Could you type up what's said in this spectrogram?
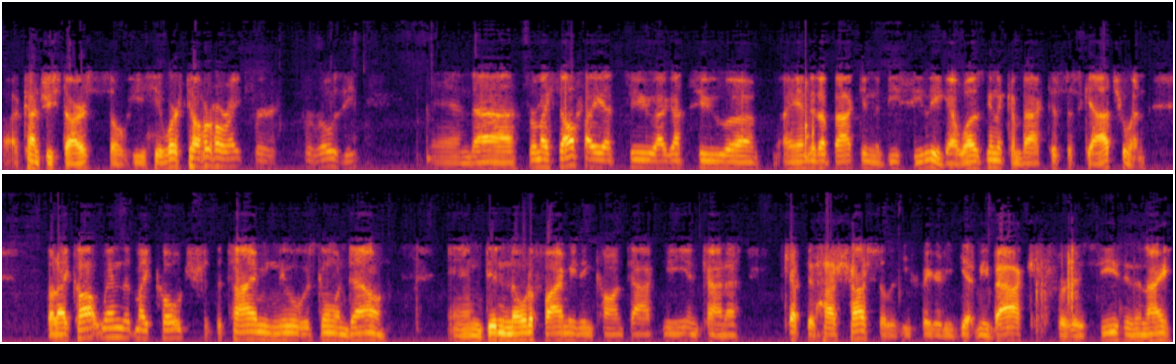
uh, country stars. So he, he worked out all right for for Rosie. And uh, for myself, I got to I got to uh, I ended up back in the BC League. I was going to come back to Saskatchewan, but I caught wind that my coach at the time knew it was going down, and didn't notify me, didn't contact me, and kind of kept it hush hush so that he figured he'd get me back for his season. And I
